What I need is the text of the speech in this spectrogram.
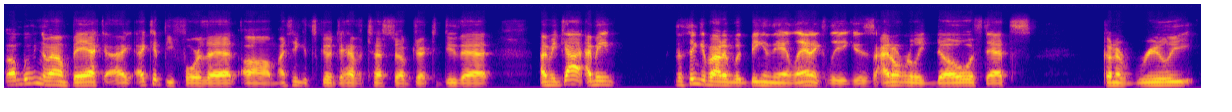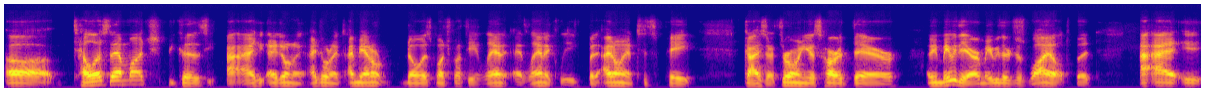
Uh, moving the mound back, I, I could be for that. Um, I think it's good to have a test subject to do that. I mean, God, I mean, the thing about it with being in the Atlantic League is I don't really know if that's going to really uh, tell us that much because I, I don't I don't I mean I don't know as much about the Atlantic, Atlantic League, but I don't anticipate guys are throwing as hard there. I mean, maybe they are, maybe they're just wild, but I, I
